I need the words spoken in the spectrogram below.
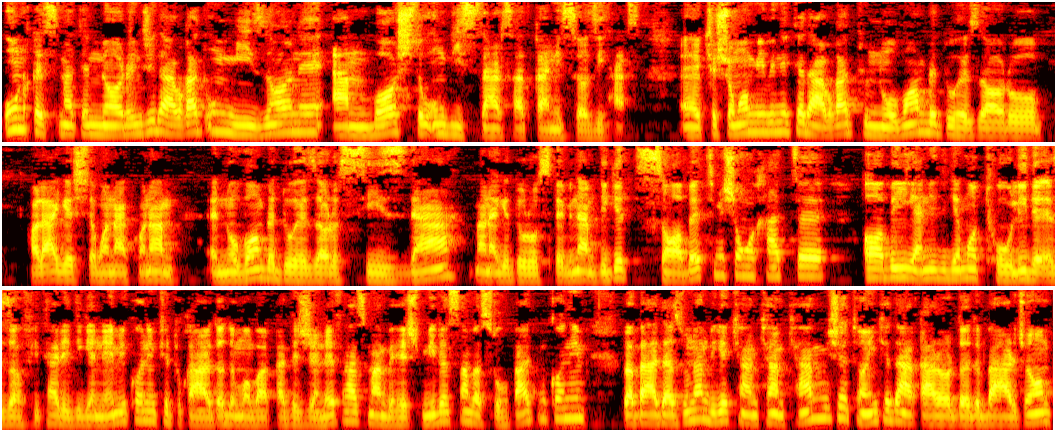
اون قسمت نارنجی در واقع اون میزان انباشت اون 20 درصد غنیسازی هست. که شما می‌بینید که در واقع تو نوامبر 2000 حالا اگه اشتباه نکنم نوامبر 2013 من اگه درست ببینم دیگه ثابت میشه اون خط آبی یعنی دیگه ما تولید اضافی تری دیگه نمی کنیم که تو قرارداد موقت ژنو هست. من بهش می‌رسم و صحبت می‌کنیم و بعد از اونم دیگه کم کم کم میشه تا اینکه در قرارداد برجام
